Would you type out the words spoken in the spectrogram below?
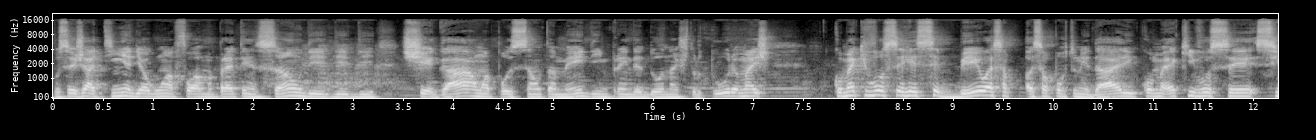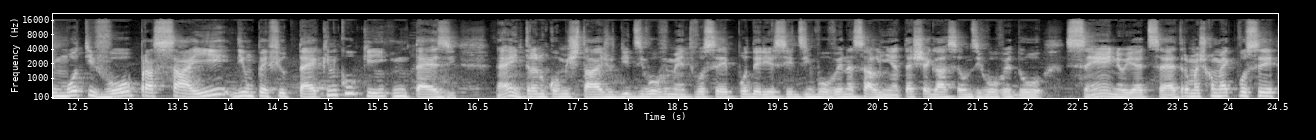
você já tinha de alguma forma pretensão de, de, de chegar a uma posição também de empreendedor na estrutura, mas como é que você recebeu essa, essa oportunidade? Como é que você se motivou para sair de um perfil técnico, que em tese, né, entrando como estágio de desenvolvimento, você poderia se desenvolver nessa linha até chegar a ser um desenvolvedor sênior e etc. Mas como é que você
